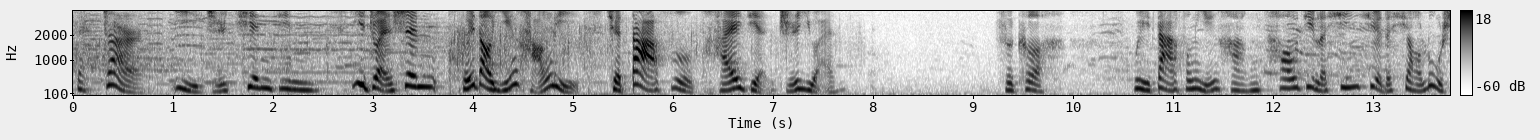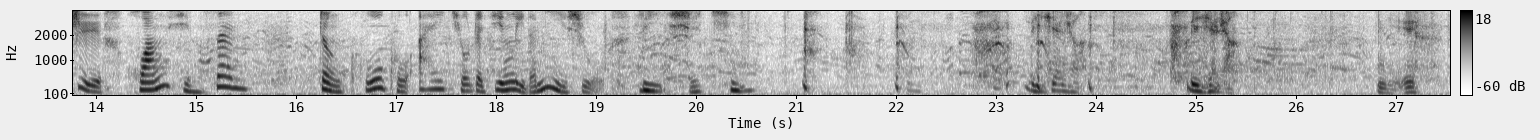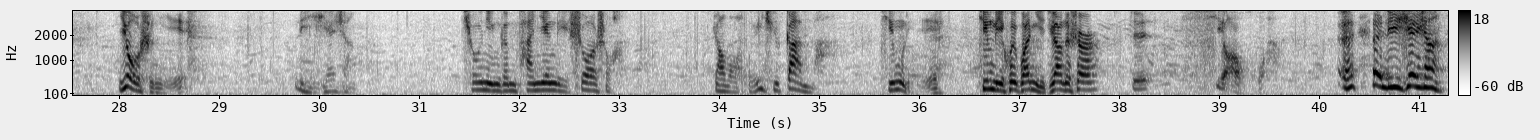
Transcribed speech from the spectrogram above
在这儿一掷千金，一转身回到银行里，却大肆裁减职员。此刻。为大丰银行操尽了心血的小陆氏黄醒三，正苦苦哀求着经理的秘书李时清。李先生，李先生，你，又是你，李先生，求您跟潘经理说说，让我回去干吧？经理，经理会管你这样的事儿？这笑话。哎哎，李先生，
